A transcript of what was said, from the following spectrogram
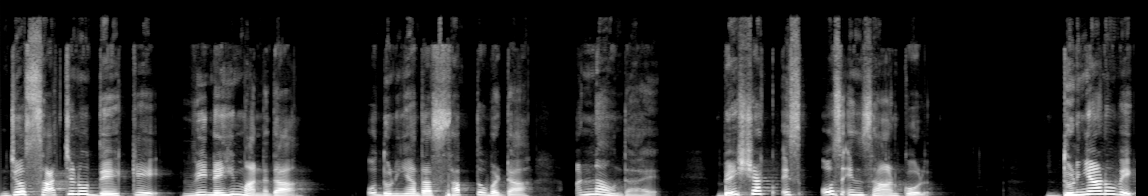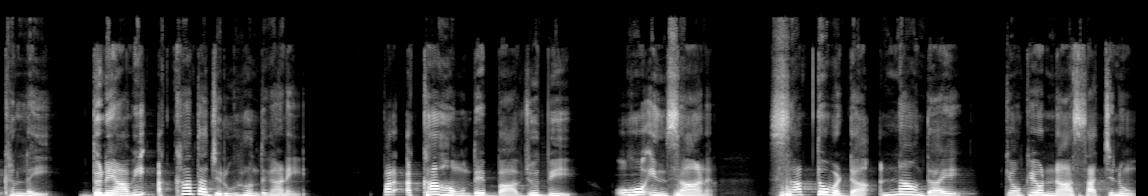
ਜੋ ਸੱਚ ਨੂੰ ਦੇਖ ਕੇ ਵੀ ਨਹੀਂ ਮੰਨਦਾ ਉਹ ਦੁਨੀਆ ਦਾ ਸਭ ਤੋਂ ਵੱਡਾ ਅੰਨਾ ਹੁੰਦਾ ਹੈ। ਬੇਸ਼ੱਕ ਇਸ ਉਸ ਇਨਸਾਨ ਕੋਲ ਦੁਨੀਆ ਨੂੰ ਵੇਖਣ ਲਈ ਦੁਨਿਆਵੀ ਅੱਖਾਂ ਤਾਂ ਜ਼ਰੂਰ ਹੁੰਦੀਆਂ ਨੇ, ਪਰ ਅੱਖਾਂ ਹੋਣ ਦੇ ਬਾਵਜੂਦ ਵੀ ਉਹ ਇਨਸਾਨ ਸਭ ਤੋਂ ਵੱਡਾ ਅੰਨਾ ਹੁੰਦਾ ਏ, ਕਿਉਂਕਿ ਉਹ ਨਾ ਸੱਚ ਨੂੰ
